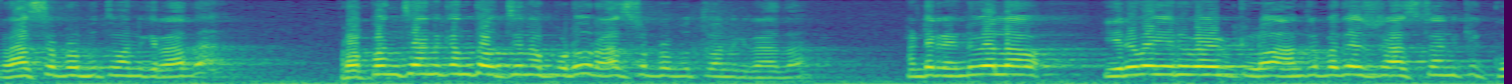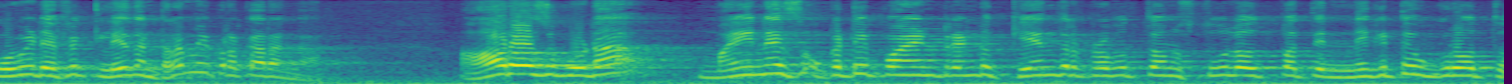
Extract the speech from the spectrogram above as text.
రాష్ట్ర ప్రభుత్వానికి రాదా? ప్రపంచానికంతా వచ్చినప్పుడు రాష్ట్ర ప్రభుత్వానికి రాదా? అంటే రెండు వేల ఇరవై ఇరవై ఒకటిలో ఆంధ్రప్రదేశ్ రాష్ట్రానికి కోవిడ్ ఎఫెక్ట్ లేదంటారా మీ ప్రకారంగా? ఆ రోజు కూడా మైనస్ ఒకటి పాయింట్ రెండు కేంద్ర ప్రభుత్వం స్థూల ఉత్పత్తి నెగిటివ్ గ్రోత్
